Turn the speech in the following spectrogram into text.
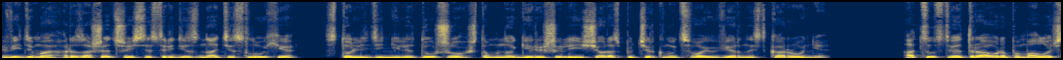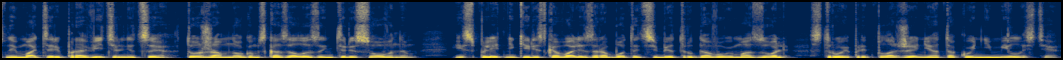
Видимо, разошедшиеся среди знати слухи столь леденили душу, что многие решили еще раз подчеркнуть свою верность короне. Отсутствие траура по молочной матери правительницы тоже о многом сказало заинтересованным, и сплетники рисковали заработать себе трудовую мозоль, строя предположения о такой немилости.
